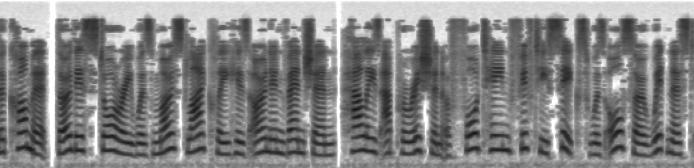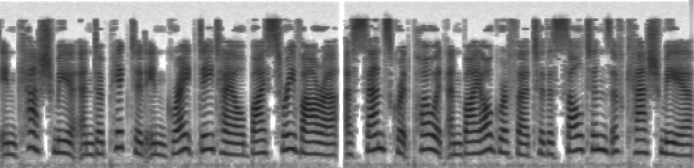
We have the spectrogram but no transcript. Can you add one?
the comet, though this story was most likely his own invention, Halley's apparition of 1456 was also witnessed in Kashmir and depicted in great detail by Srivara, a Sanskrit poet and biographer to the sultans of Kashmir.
